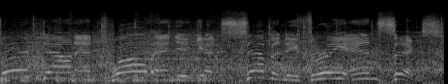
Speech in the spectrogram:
Third down and 12, and you get 73 and 6.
